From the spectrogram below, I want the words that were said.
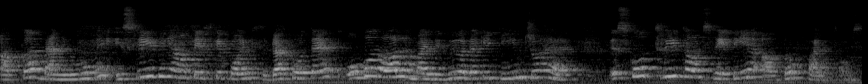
आपका बेंगलुरु में, इसलिए भी यहाँ पे इसके पॉइंट्स डिडक्ट होते हैं। तो ओवरऑल हमारी रिव्यू अड्डा की टीम जो है, इसको थ्री थम्स देती है आउट ऑफ़ फाइव थम्स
